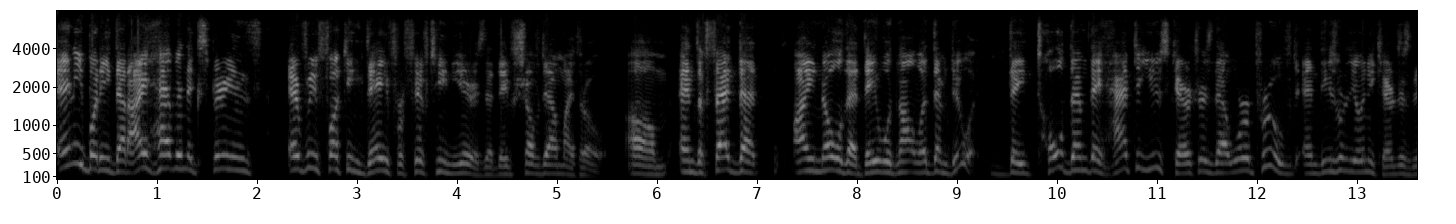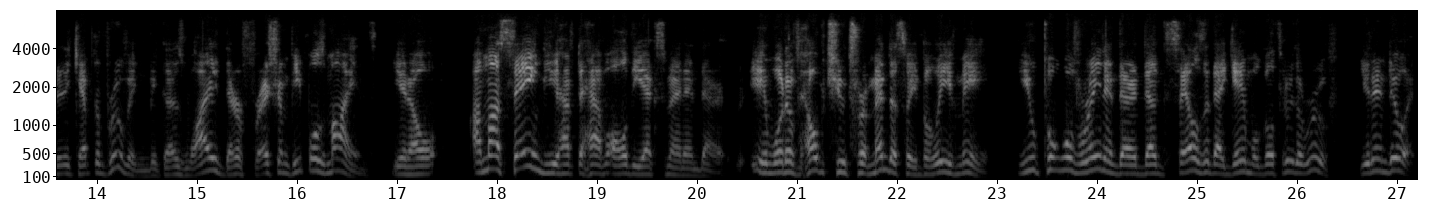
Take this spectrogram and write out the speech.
Anybody that I haven't experienced every fucking day for 15 years that they've shoved down my throat. Um, and the fact that I know that they would not let them do it. They told them they had to use characters that were approved, and these were the only characters that they kept approving because why? They're fresh in people's minds. You know, I'm not saying you have to have all the X Men in there. It would have helped you tremendously, believe me. You put Wolverine in there, the sales of that game will go through the roof. You didn't do it.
